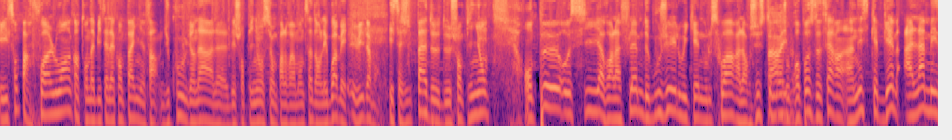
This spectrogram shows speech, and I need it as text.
et ils sont parfois loin quand on habite à la campagne. Enfin, du coup, il y en a là, des champignons si on parle vraiment de ça dans les bois, mais Évidemment. il s'agit pas de, de champignons. On peut aussi avoir la flemme de bouger le week-end ou le soir. Alors justement, Arrive. je vous propose de faire un, un escape game à la maison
